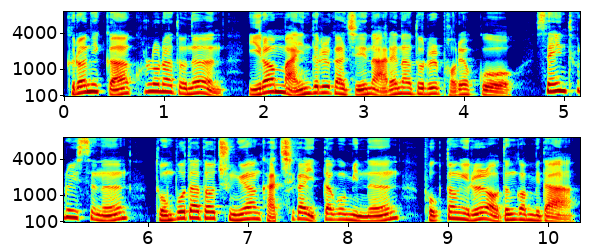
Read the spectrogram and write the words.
그러니까 콜로라도는 이런 마인드를 가진 아레나도를 버렸고 세인트루이스는 돈보다 더 중요한 가치가 있다고 믿는 복덩이를 얻은 겁니다.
